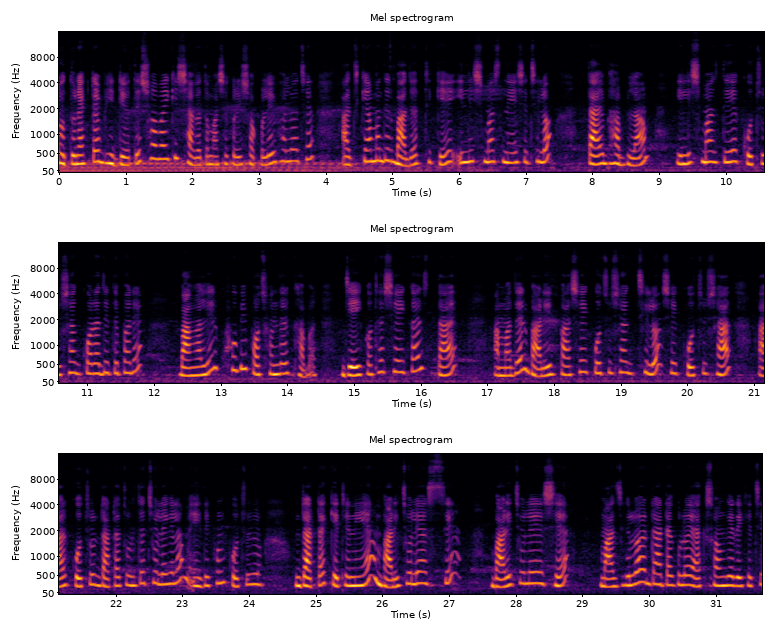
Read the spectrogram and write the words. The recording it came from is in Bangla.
নতুন একটা ভিডিওতে সবাইকে স্বাগতম। আশা করি সকলেই ভালো আছেন। আজকে আমাদের বাজার থেকে ইলিশ মাছ নিয়ে এসেছিল, তাই ভাবলাম ইলিশ মাছ দিয়ে কচু শাক করা যেতে পারে। বাঙালির খুবই পছন্দের খাবার। যেই কথা সেই কাজ, তাই আমাদের বাড়ির পাশে কচু শাক ছিল, সেই কচু শাক আর কচুর ডাটা তুলতে চলে গেলাম। এই দেখুন, কচুর ডাটা কেটে নিয়ে বাড়ি চলে আসছে। বাড়ি চলে এসে মাছগুলো আর ডাটাগুলো একসঙ্গে রেখেছি।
